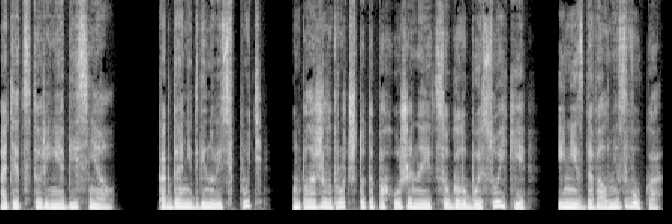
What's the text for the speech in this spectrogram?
Отец Стори не объяснял. Когда они двинулись в путь, он положил в рот что-то похожее на яйцо голубой сойки и не издавал ни звука.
